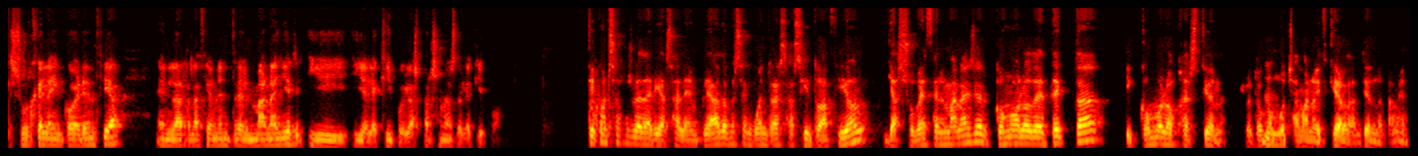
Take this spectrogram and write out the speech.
surge la incoherencia en la relación entre el manager y el equipo y las personas del equipo. ¿Qué consejos le darías al empleado que se encuentra en esa situación y a su vez el manager cómo lo detecta y cómo lo gestiona? Sobre todo con mm. mucha mano izquierda, entiendo también.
